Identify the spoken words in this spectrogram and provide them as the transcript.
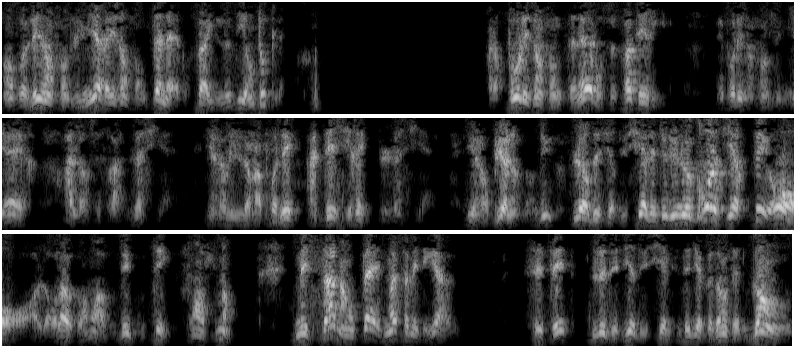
entre les enfants de lumière et les enfants de ténèbres. Ça, il le dit en toutes lettres. Alors pour les enfants de ténèbres, ce sera terrible. Mais pour les enfants de lumière, alors ce sera le ciel. Et alors il leur apprenait à désirer le ciel. Et alors, bien entendu, leur désir du ciel était d'une grossièreté. Oh, alors là, vraiment à vous dégoûter, franchement. Mais ça n'empêche, moi ça m'est égal. C'était le désir du ciel. C'est-à-dire que dans cette gangue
